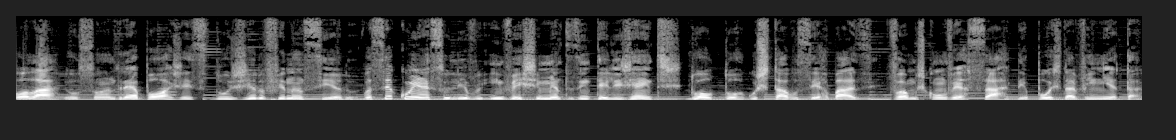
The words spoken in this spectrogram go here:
Olá, eu sou André Borges do Giro Financeiro. Você conhece o livro Investimentos Inteligentes do autor Gustavo Cerbasi? Vamos conversar depois da vinheta.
